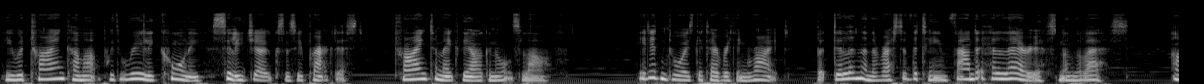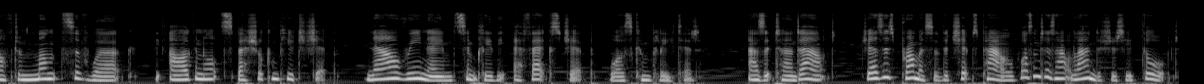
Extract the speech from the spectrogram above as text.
He would try and come up with really corny, silly jokes as he practiced, trying to make the Argonauts laugh. He didn't always get everything right, but Dylan and the rest of the team found it hilarious nonetheless. After months of work, the Argonaut special computer chip, now renamed simply the FX chip, was completed. As it turned out, Jez's promise of the chip's power wasn't as outlandish as he'd thought.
